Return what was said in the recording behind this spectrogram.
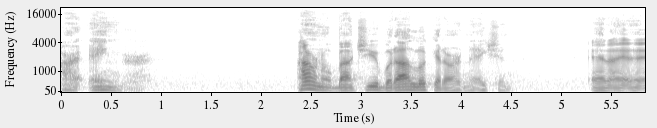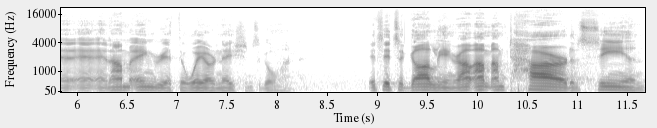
Our anger I don't know about you, but I look at our nation and, and, and I'm angry at the way our nation's going. It's, it's a godly anger. I'm, I'm tired of seeing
